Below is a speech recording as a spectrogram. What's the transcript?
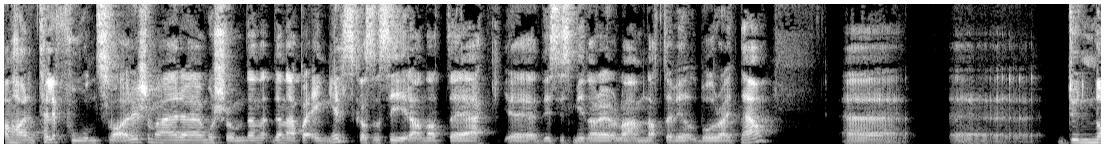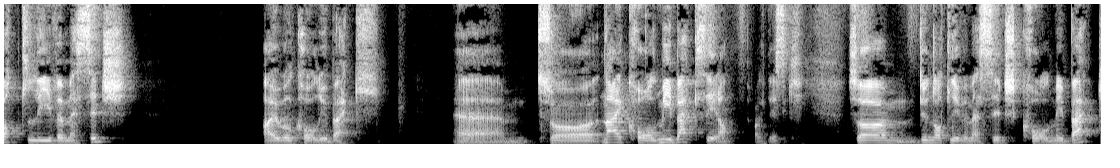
han har en telefonsvarer som er morsom. Den, den, er på engelsk, og så sier han at uh, This is Mino Raiola, I'm not available right now. Uh, uh, do not leave a message. I will call you back. Um, så Nei, call me back, sier han faktisk. Så so, do not leave a message, call me back.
